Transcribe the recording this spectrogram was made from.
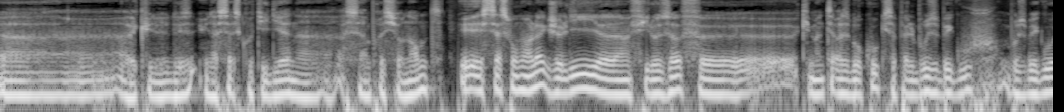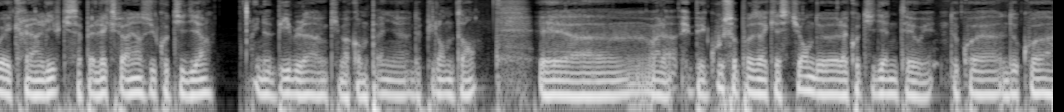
euh, avec une, une assesse quotidienne assez impressionnante. Et c'est à ce moment-là que je lis un philosophe euh, qui m'intéresse beaucoup, qui s'appelle Bruce Begou. Bruce Begou a écrit un livre qui s'appelle L'expérience du quotidien une Bible qui m'accompagne depuis longtemps. Et euh, voilà. Et Bécou se pose la question de la quotidienneté, oui. De quoi, de quoi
